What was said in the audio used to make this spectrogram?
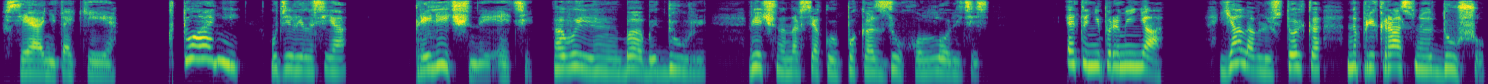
Все они такие. Кто они? Удивилась я. Приличные эти. А вы, бабы, дуры, вечно на всякую показуху ловитесь. Это не про меня. Я ловлюсь только на прекрасную душу.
